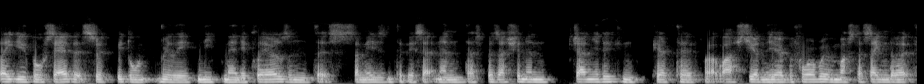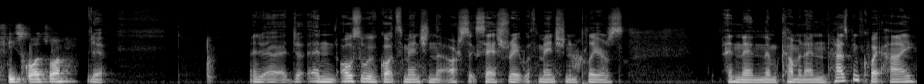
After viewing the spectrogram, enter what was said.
like you both said, it's we don't really need many players, and it's amazing to be sitting in this position in January compared to well, last year and the year before, where we must have signed about three squads worth. Yeah. And, uh, and also we've got to mention that our success rate with mentioning players and then them coming in has been quite high.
